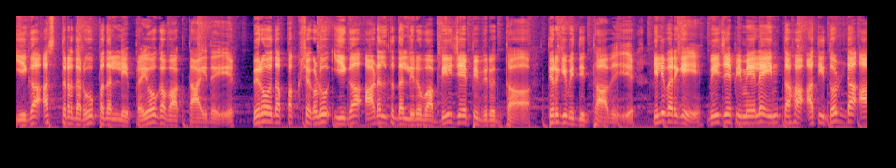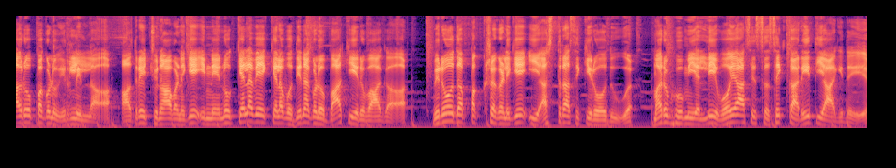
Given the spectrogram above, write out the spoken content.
ಈಗ ಅಸ್ತ್ರದ ರೂಪದಲ್ಲಿ ಪ್ರಯೋಗವಾಗ್ತಾ ಇದೆ. ವಿರೋಧ ಪಕ್ಷಗಳು ಈಗ ಆಡಳಿತದಲ್ಲಿರುವ ಬಿಜೆಪಿ ವಿರುದ್ಧ ತಿರುಗಿ ಬಿದ್ದಿದ್ದಾವೆ. ಇಲ್ಲಿವರೆಗೆ ಬಿಜೆಪಿ ಮೇಲೆ ಇಂತಹ ಅತಿ ದೊಡ್ಡ ಆರೋಪಗಳು ಇರಲಿಲ್ಲ. ಆದರೆ ಚುನಾವಣೆಗೆ ಇನ್ನೇನು ಕೆಲವೇ ಕೆಲವು ದಿನಗಳು ಬಾಕಿ ಇರುವಾಗ ವಿರೋಧ ಪಕ್ಷಗಳಿಗೆ ಈ ಅಸ್ತ್ರ ಸಿಕ್ಕಿರೋದು. ಮರುಭೂಮಿಯಲ್ಲಿ ಓಯಾಸಿಸ್ ಸಿಕ್ಕ ರೀತಿಯಾಗಿದೆ.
